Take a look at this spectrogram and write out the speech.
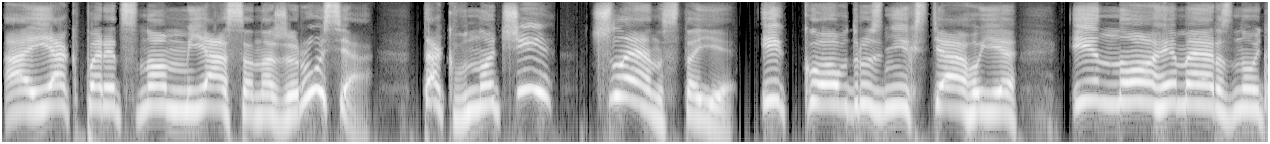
А як перед сном м'яса нажируся, так вночі член стає, і ковдру з ніг стягує, і ноги мерзнуть.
